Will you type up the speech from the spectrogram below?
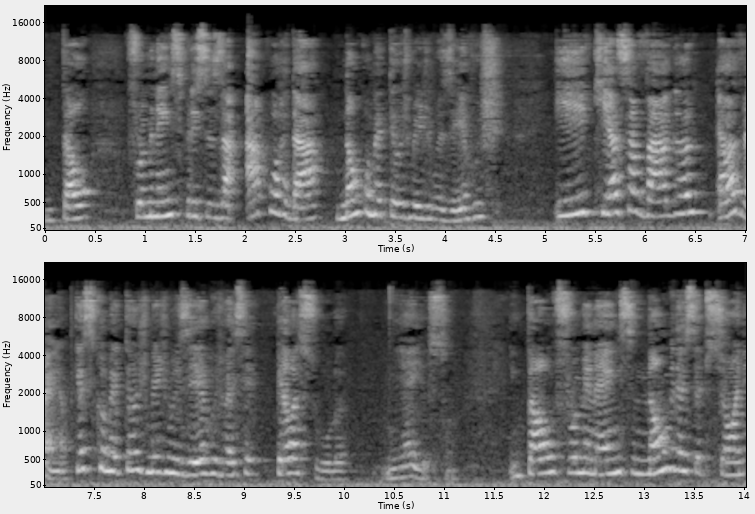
Então, o Fluminense precisa acordar, não cometer os mesmos erros e que essa vaga ela venha. Porque se cometer os mesmos erros vai ser pela Sula. E é isso. Então, o Fluminense não me decepcione,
